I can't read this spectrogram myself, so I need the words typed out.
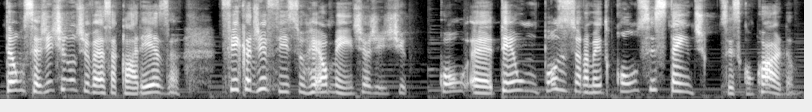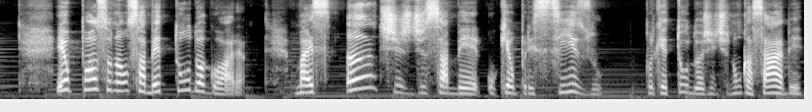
Então, se a gente não tiver essa clareza, fica difícil realmente a gente é, ter um posicionamento consistente. Vocês concordam? Eu posso não saber tudo agora, mas antes de saber o que eu preciso, porque tudo a gente nunca sabe,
